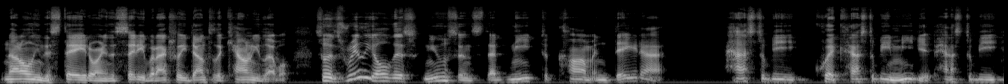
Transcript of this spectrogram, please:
not only in the state or in the city, but actually down to the county level. So it's really all this nuisance that need to come, and data has to be quick, has to be immediate, has to be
